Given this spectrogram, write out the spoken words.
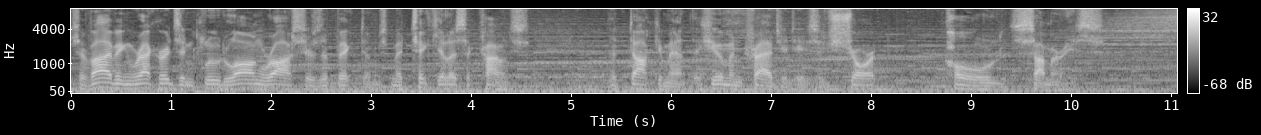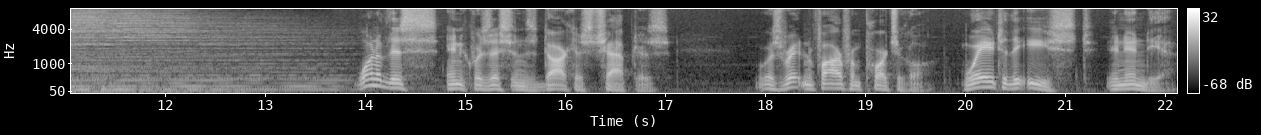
Surviving records include long rosters of victims, meticulous accounts that document the human tragedies in short, cold summaries. One of this Inquisition's darkest chapters was written far from Portugal, way to the east in India.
